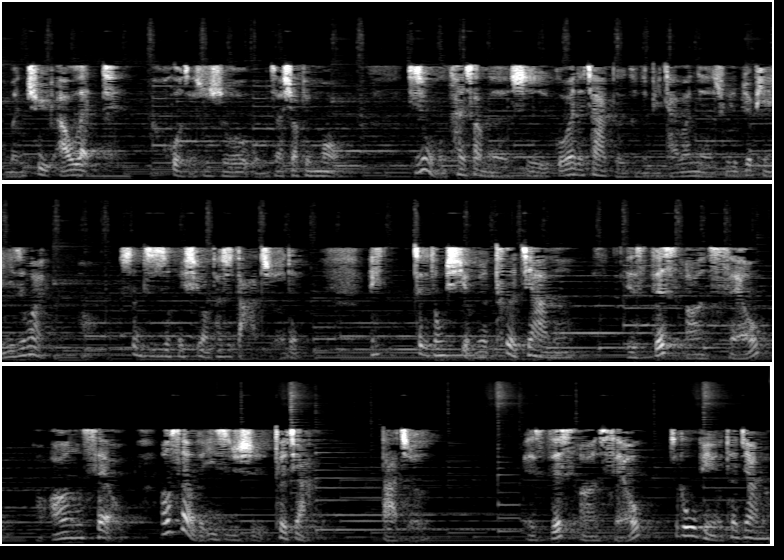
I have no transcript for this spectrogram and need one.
我们去 outlet，或者是说我们在 shopping mall，其实我们看上的是国外的价格，可能比台湾的除了比较便宜之外，哦，甚至是会希望它是打折的。哎，这个东西有没有特价呢？Is this on sale？On sale。On sale 的意思就是特价、打折。Is this on sale？这个物品有特价吗？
